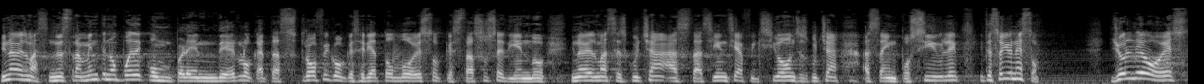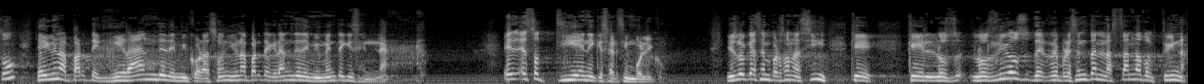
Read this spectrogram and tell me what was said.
Y una vez más, nuestra mente no puede comprender lo catastrófico que sería todo eso que está sucediendo. Y una vez más, se escucha hasta ciencia ficción, se escucha hasta imposible. Y te soy honesto, yo leo esto y hay una parte grande de mi corazón y una parte grande de mi mente que dice, nah, e-, esto tiene que ser simbólico. Y es lo que hacen personas así, que, que los, los ríos representan la sana doctrina.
